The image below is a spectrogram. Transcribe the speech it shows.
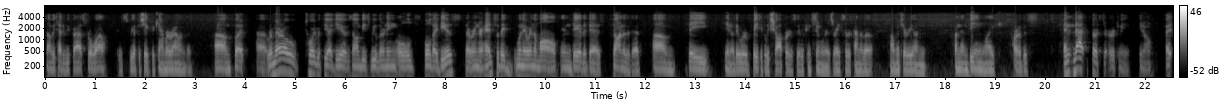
zombies had to be fast for a while because we have to shake the camera around. And, um, but uh, Romero toyed with the idea of zombies relearning old old ideas that were in their head. So they, when they were in the mall in Day of the Dead, Dawn of the Dead, um, they, you know, they were basically shoppers. They were consumers, right? So it was kind of a commentary on on them being like part of this, and that starts to irk me. You know, I,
